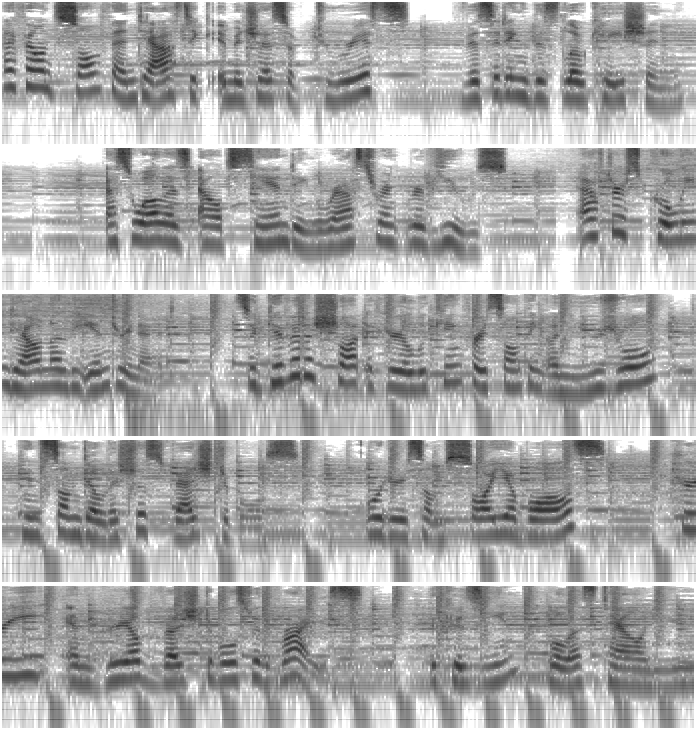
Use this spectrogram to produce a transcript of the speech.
I found some fantastic images of tourists visiting this location, as well as outstanding restaurant reviews after scrolling down on the internet. So give it a shot if you're looking for something unusual and some delicious vegetables. Order some soya balls, curry, and grilled vegetables with rice. The cuisine will astound you.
